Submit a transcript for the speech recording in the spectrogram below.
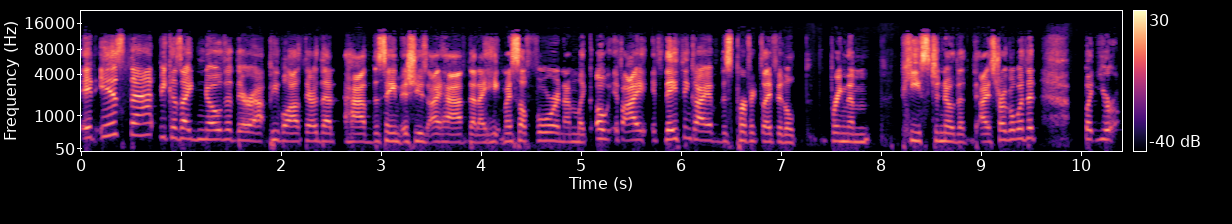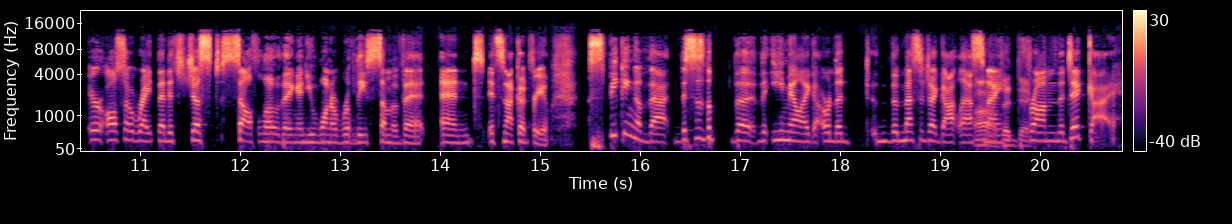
it is that because i know that there are people out there that have the same issues i have that i hate myself for and i'm like oh if i if they think i have this perfect life it'll bring them peace to know that i struggle with it but you're you're also right that it's just self-loathing and you want to release some of it and it's not good for you speaking of that this is the the, the email i got or the the message i got last Oh, the night dick. From the dick guy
